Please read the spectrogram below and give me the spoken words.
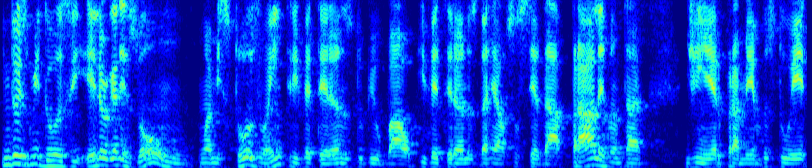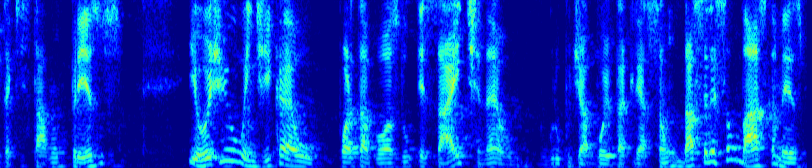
Em 2012, ele organizou um, um amistoso entre veteranos do Bilbao e veteranos da Real Sociedade para levantar dinheiro para membros do ETA que estavam presos. E hoje o Indica é o porta-voz do ESITE, né, o grupo de apoio para a criação da seleção basca mesmo.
